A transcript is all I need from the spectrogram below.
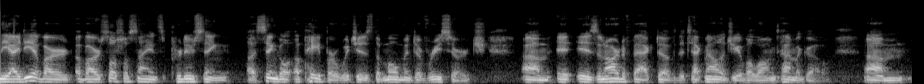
the idea of our of our social science producing a single a paper, which is the moment of research, um, is an artifact of the technology of a long time ago. Um,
